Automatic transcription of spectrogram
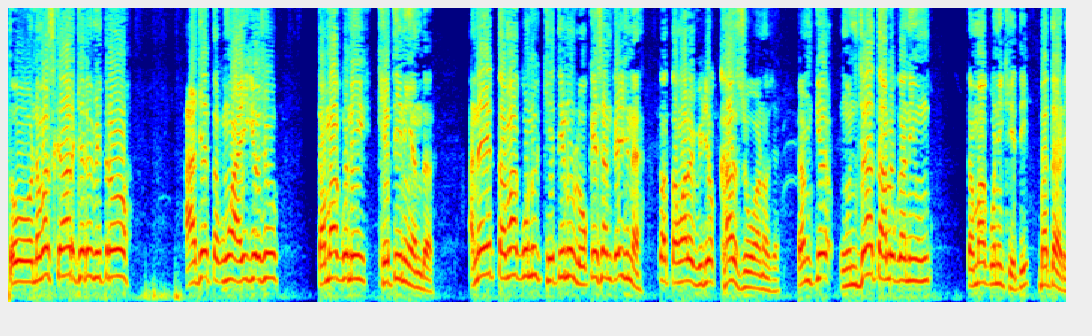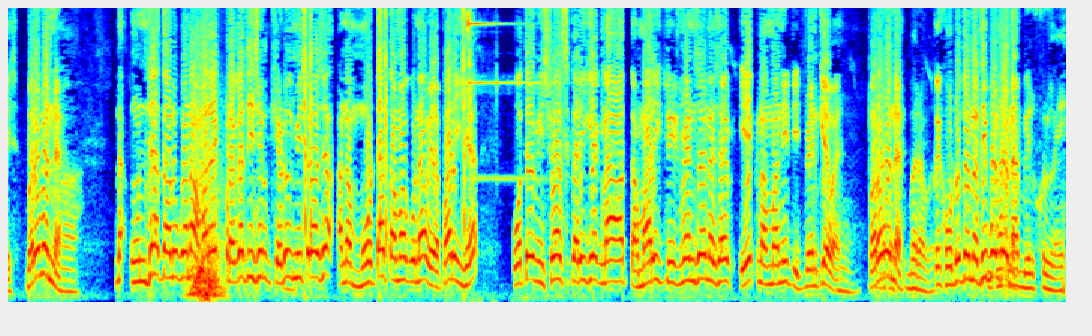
તો નમસ્કાર ખેડૂત મિત્રો. આજે હું આવી ગયો છું તમાકુની ખેતીની અંદર. અને એ તમાકુની ખેતીનું લોકેશન કહીશ ને તો તમારે વીડિયો ખાસ જોવાનો છે. કેમ કે ઊંઝા તાલુકાની હું તમાકુની ખેતી બતાડીશ. બરોબર ને? હા. ને ઊંઝા તાલુકાના અમારા એક પ્રગતિશીલ ખેડૂત મિત્ર છે અને મોટા તમાકુના વેપારી છે. પોતે વિશ્વાસ કરી કે ના આ તમારી ટ્રીટમેન્ટ છે ને સાહેબ એક નંબરની ટ્રીટમેન્ટ કહેવાય. બરોબર ને? બરાબર. કઈ ખોટું તો નથી બોલતો ને? બિલકુલ નહીં.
